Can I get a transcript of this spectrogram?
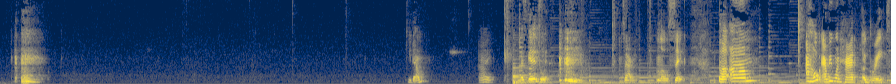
you done? Alright, let's get into it. Sorry, I'm a little sick. But, um, I hope everyone had a great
